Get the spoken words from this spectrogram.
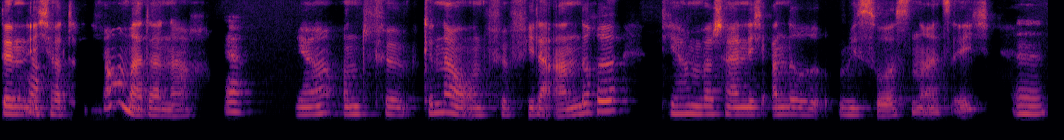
denn Ja. ich hatte ein Trauma danach. Ja. Ja, und für, genau, und für viele andere, die haben wahrscheinlich andere Ressourcen als ich. Mhm.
